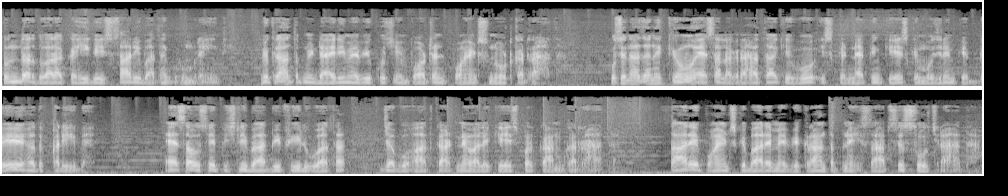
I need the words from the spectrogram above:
सुंदर द्वारा कही गई सारी बातें घूम रही थी। विक्रांत अपनी डायरी में भी कुछ इम्पोर्टेंट पॉइंट्स नोट कर रहा था। उसे ना जाने क्यों ऐसा लग रहा था कि वो इस किडनैपिंग केस के मुजरिम के बेहद करीब है। ऐसा उसे पिछली बार भी फील हुआ था, जब वो हाथ काटने वाले केस पर काम कर रहा था। सारे पॉइंट्स के बारे में विक्रांत अपने हिसाब से सोच रहा था।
